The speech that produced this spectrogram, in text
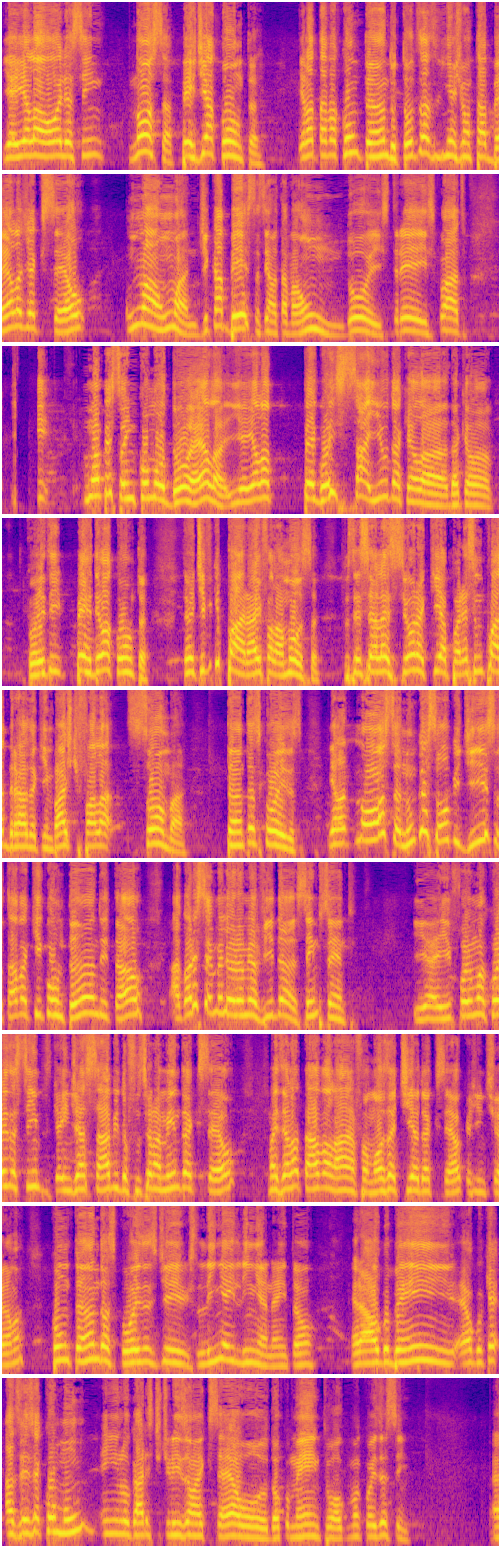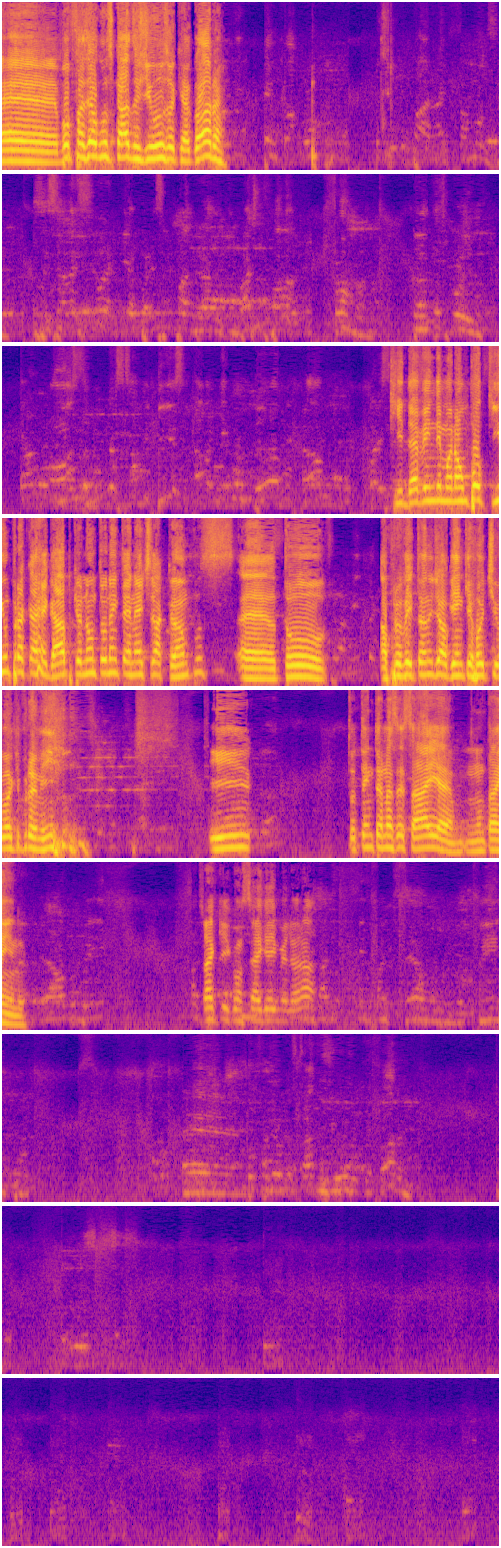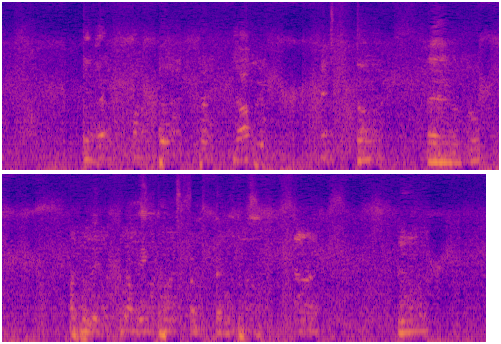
E aí ela olha assim, nossa, perdi a conta ela estava contando todas as linhas de uma tabela de Excel, uma a uma, de cabeça, assim, ela estava um, dois, três, quatro. E uma pessoa incomodou ela, e aí ela pegou e saiu daquela, daquela coisa e perdeu a conta. Então eu tive que parar e falar, moça, você seleciona aqui, aparece um quadrado aqui embaixo que fala soma tantas coisas. E ela, nossa, nunca soube disso, estava aqui contando e tal. Agora você melhorou minha vida 100%. E aí foi uma coisa simples, que a gente já sabe do funcionamento do Excel, mas ela estava lá, a famosa tia do Excel, que a gente chama, contando as coisas de linha e linha, né? Então, era algo bem, é algo que às vezes é comum em lugares que utilizam Excel ou documento ou alguma coisa assim. É, vou fazer alguns casos de uso aqui agora. Que devem demorar um pouquinho para carregar, porque eu não estou na internet da campus. É, eu estou aproveitando de alguém que roteou aqui para mim. E estou tentando acessar e é, não está indo. Será que consegue aí melhorar?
